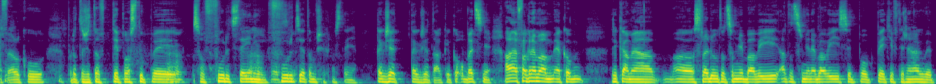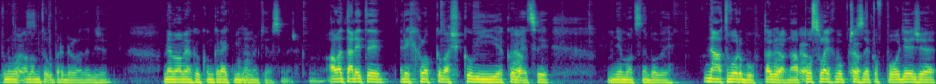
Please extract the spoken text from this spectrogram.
FLku, protože to, ty postupy jsou furt stejný, furt je tam všechno stejně. Takže, takže tak, jako obecně. Ale já fakt nemám, jako říkám, já uh, sleduju to, co mě baví a to, co mě nebaví, si po pěti vteřinách vypnu a mám to uprdele, takže nemám jako konkrétní jméno, ti asi neřeknu. no. Ale tady ty rychlo kvaškový jako Jo. věci mě moc nebaví. Na tvorbu, takhle, Jo, na jo. poslech občas jako v pohodě, že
